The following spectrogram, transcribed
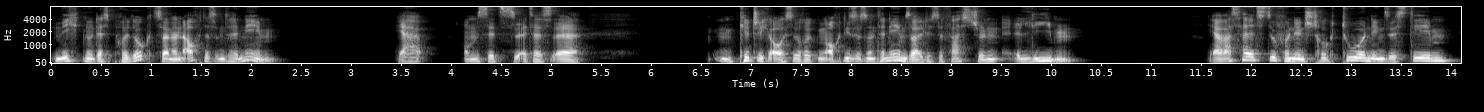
nicht nur das Produkt, sondern auch das Unternehmen. Ja, um es jetzt zu etwas äh, kitschig auszudrücken, auch dieses Unternehmen solltest du fast schon lieben. Ja, was hältst du von den Strukturen, den Systemen,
